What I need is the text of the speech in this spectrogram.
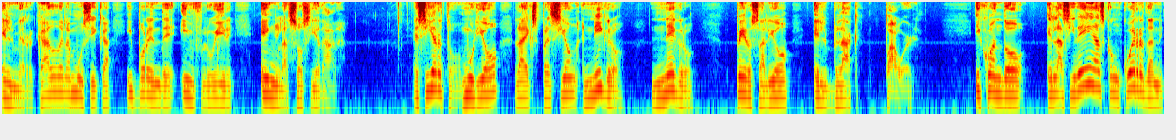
el mercado de la música y por ende influir en la sociedad. Es cierto, murió la expresión negro, negro, pero salió el Black Power. Y cuando las ideas concuerdan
